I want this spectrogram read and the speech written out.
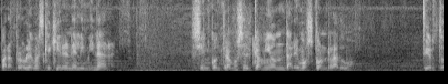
Para problemas que quieren eliminar. Si encontramos el camión, daremos con Radu. Cierto.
